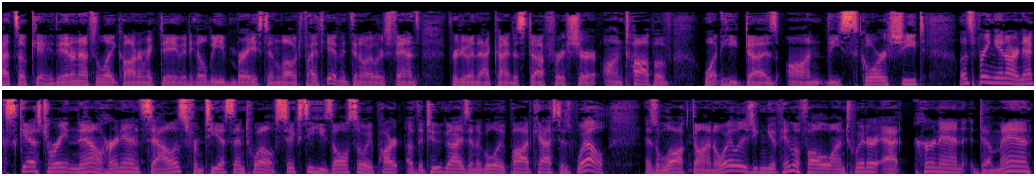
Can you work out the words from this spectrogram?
that's okay. They don't have to like Connor McDavid. He'll be embraced and loved by the Edmonton Oilers fans for doing that kind of stuff for sure, on top of what he does on the score sheet. Let's bring in our next guest right now, Hernan Salas from TSN 1260. He's also a part of the Two Guys and a Goalie podcast as well as Locked On Oilers. You can give him a follow on Twitter at Hernan Deman.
